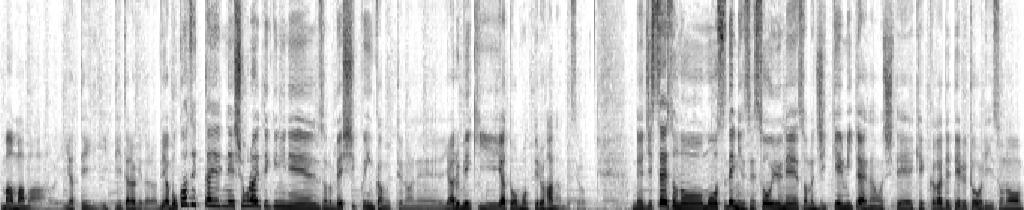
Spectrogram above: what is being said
まあまあまあやっていっていただけたら。いや僕は絶対ね将来的にねそのベーシックインカムっていうのはねやるべきやと思ってる派なんですよ。で実際そのもうすでにですねそういうねその実験みたいなのをして結果が出てる通りその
